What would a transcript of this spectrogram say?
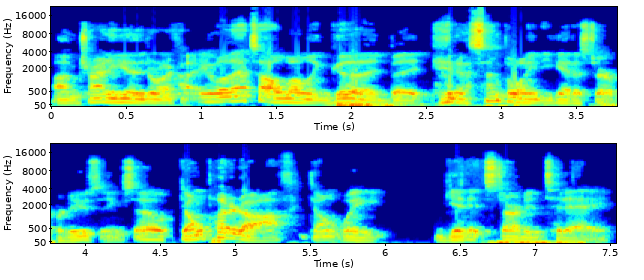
I'm trying to get in the door. Like, well, that's all well and good, but you know, at some point you got to start producing. So don't put it off. Don't wait get it started today.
